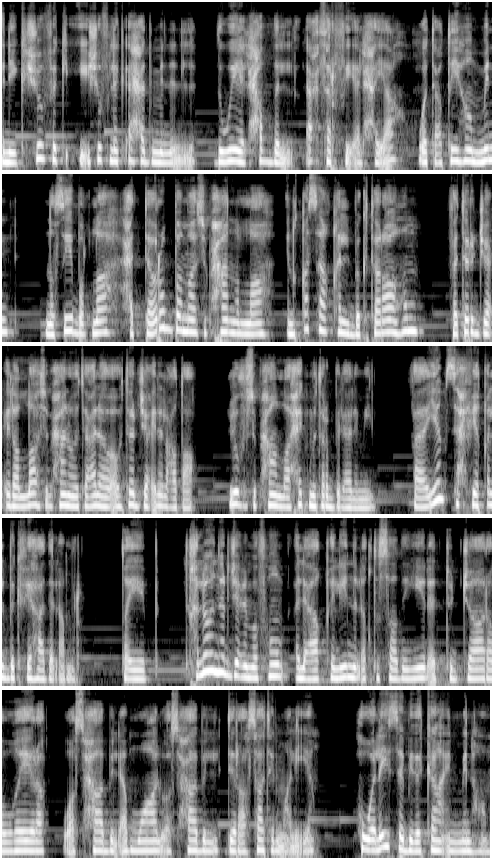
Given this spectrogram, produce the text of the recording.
أن يشوفك يشوف لك أحد من ذوي الحظ الأعثر في الحياة وتعطيهم من نصيب الله حتى ربما سبحان الله إن قسى قلبك تراهم فترجع إلى الله سبحانه وتعالى أو ترجع إلى العطاء. شوف سبحان الله حكمة رب العالمين. فيمسح في قلبك في هذا الأمر. طيب خلونا نرجع لمفهوم العاقلين الاقتصاديين التجار وغيره وأصحاب الأموال وأصحاب الدراسات المالية. هو ليس بذكاء منهم.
